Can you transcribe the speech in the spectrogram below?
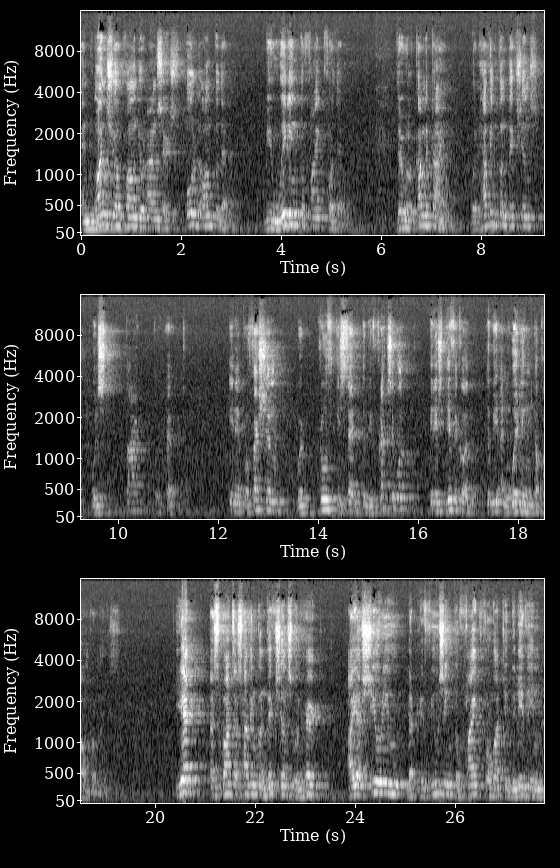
And once you have found your answers, hold on to them. Be willing to fight for them. There will come a time when having convictions will start to hurt. In a profession where truth is said to be flexible, it is difficult to be unwilling to compromise. Yet, as much as having convictions will hurt, I assure you that refusing to fight for what you believe in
